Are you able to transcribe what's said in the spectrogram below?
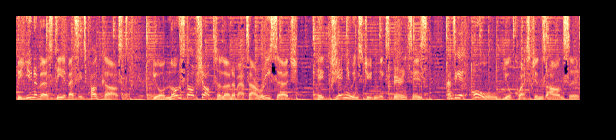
the University of Essex podcast, your non stop shop to learn about our research, hear genuine student experiences, and to get all your questions answered.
